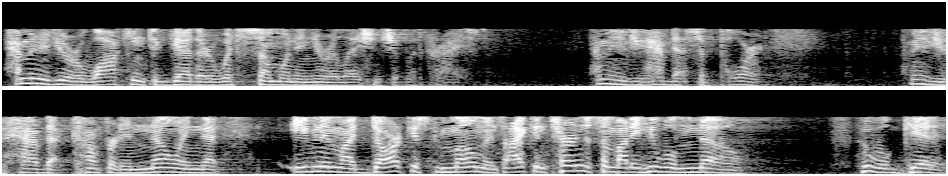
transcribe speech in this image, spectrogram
How many of you are walking together with someone in your relationship with Christ? How many of you have that support? How many of you have that comfort in knowing that even in my darkest moments, I can turn to somebody who will know, who will get it,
